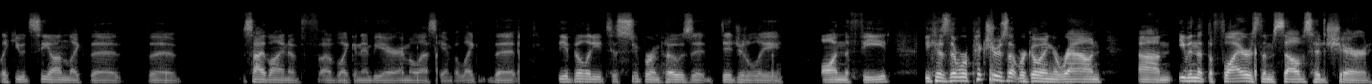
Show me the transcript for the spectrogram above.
like you would see on like the the sideline of of like an nba or mls game but like the the ability to superimpose it digitally on the feed because there were pictures that were going around um, even that the flyers themselves had shared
